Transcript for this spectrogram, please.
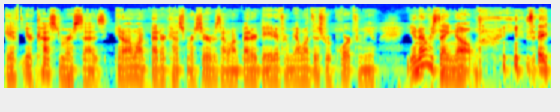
if your customer says, you know, I want better customer service, I want better data from you, I want this report from you, you never say no. you say,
